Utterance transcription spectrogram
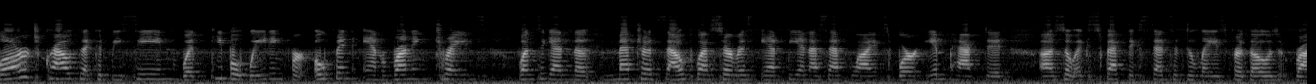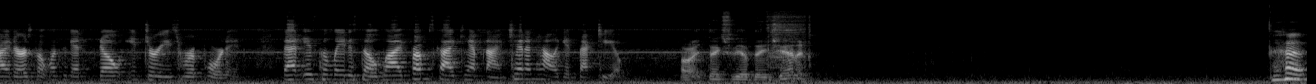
large crowds that could be seen with people waiting for open and running trains. Once again, the Metra Southwest Service and BNSF lines were impacted, uh, so expect extensive delays for those riders. But once again, no injuries reported. That is the latest, though, live from Skycam 9. Shannon Halligan, back to you. All right, thanks for the update, Shannon.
